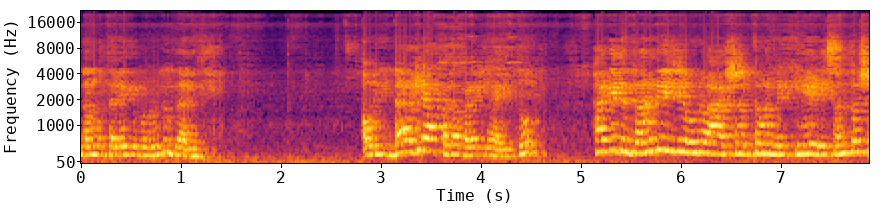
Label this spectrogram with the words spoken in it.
ನಮ್ಮ ತಲೆಗೆ ಬರುವುದು ಗಾಂಧಿ ಅವರು ಇದ್ದಾಗಲೇ ಆ ಪದ ಬಳಕೆ ಆಯಿತು. ಹಾಗಿದ್ರೆ ಗಾಂಧೀಜಿಯವರು ಆ ಶಬ್ದವನ್ನು ಕೇಳಿ ಸಂತೋಷ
